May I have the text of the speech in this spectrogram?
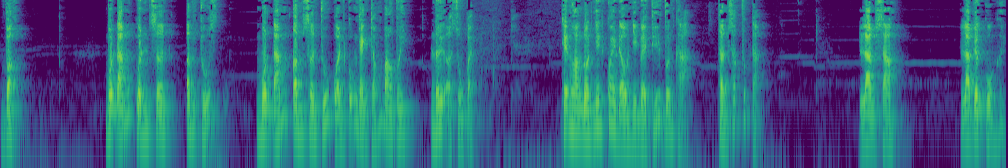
Vâng. Một đám quân sơn âm chú, Một đám âm sơn chú quân cũng nhanh chóng bao vây Nơi ở xung quanh. Thiên Hoàng đột nhiên quay đầu nhìn về phía Vương Khả, Thần sắc phức tạp. Làm sao? Là việc của ngươi?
